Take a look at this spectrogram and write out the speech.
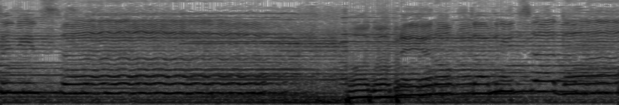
Твоята десница. По-добре е роб тъмница да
